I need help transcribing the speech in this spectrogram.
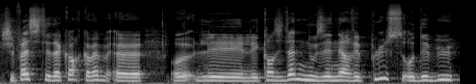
Je sais pas si t'es d'accord quand même. euh, les, les candidats nous énervaient plus au début.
